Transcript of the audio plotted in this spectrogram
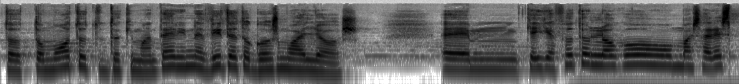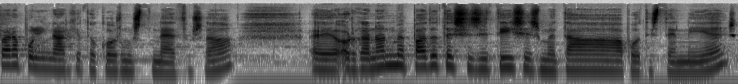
το, το μότο του ντοκιμαντέρ είναι «Δείτε τον κόσμο αλλιώς». και γι' αυτό το λόγο μας αρέσει πάρα πολύ να έρχεται ο κόσμος στην αίθουσα. Ε, οργανώνουμε πάντοτε συζητήσεις μετά από τις ταινίες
